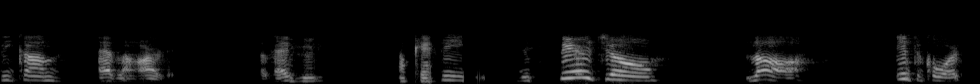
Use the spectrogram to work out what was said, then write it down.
becomes as a harlot." Okay hmm Okay. the the spiritual law intercourse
